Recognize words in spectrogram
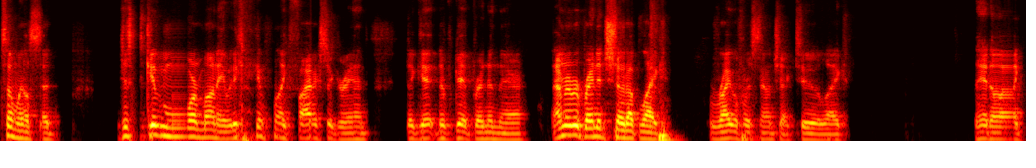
someone else said, just give him more money. He give him like five extra grand to get to get Brendan there? I remember Brendan showed up like right before sound check too. Like they had to like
